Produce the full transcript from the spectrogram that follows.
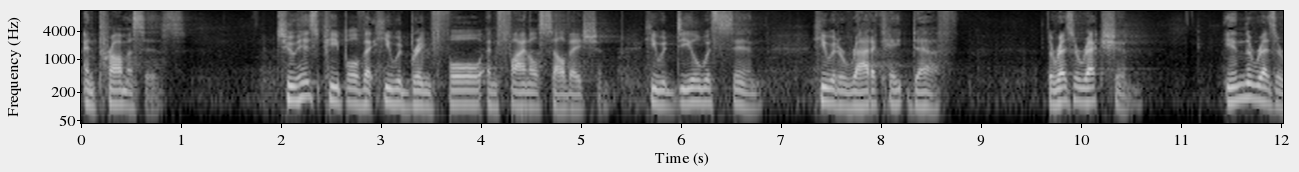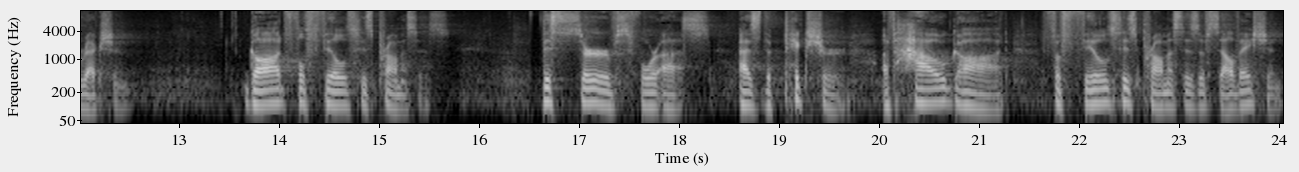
and promises to his people that he would bring full and final salvation. He would deal with sin, he would eradicate death. The resurrection, in the resurrection, God fulfills his promises. This serves for us as the picture of how God fulfills his promises of salvation.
